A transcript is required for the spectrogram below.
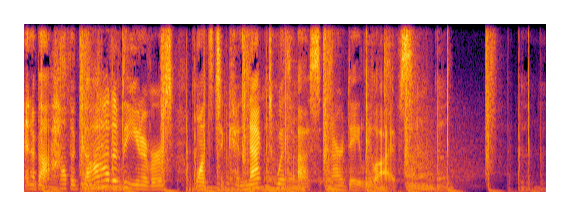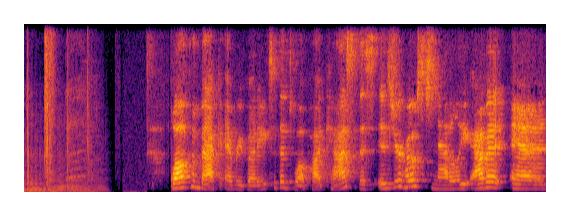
and about how the God of the universe wants to connect with us in our daily lives. Welcome back, everybody, to the Dwell Podcast. This is your host, Natalie Abbott, and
